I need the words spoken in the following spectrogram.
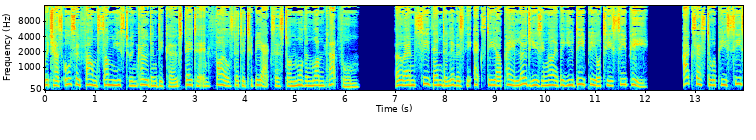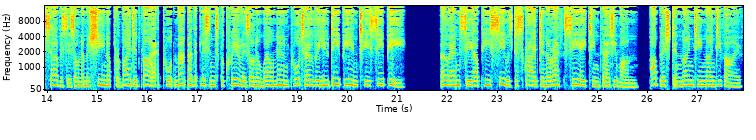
which has also found some use to encode and decode data in files that are to be accessed on more than one platform. ONC then delivers the XDR payload using either UDP or TCP. Access to RPC services on a machine are provided via a port mapper that listens for queries on a well-known port over UDP and TCP. ONCRPC was described in RFC 1831, published in 1995.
